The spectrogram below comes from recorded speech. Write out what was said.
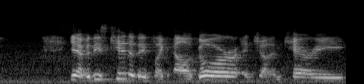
yeah, but these candidates like Al Gore and John Kerry,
